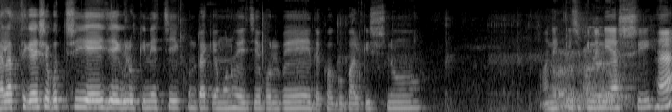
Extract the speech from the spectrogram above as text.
মেলার থেকে এসে বলছি এই যে এগুলো কিনেছি কোনটা কেমন হয়েছে? বলবে দেখো গোপাল কৃষ্ণ। অনেক কিছু কিনে নিয়ে আসছি। হ্যাঁ?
